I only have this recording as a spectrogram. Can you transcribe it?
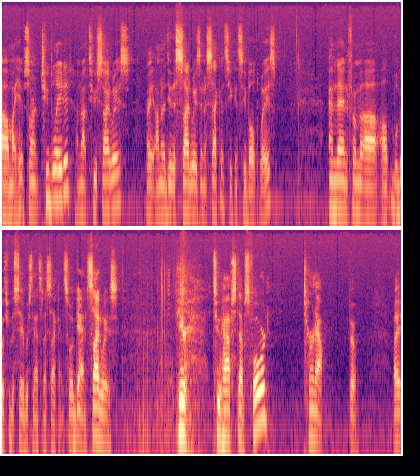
Uh, my hips aren't too bladed. I'm not too sideways. Right? I'm going to do this sideways in a second so you can see both ways and then from uh, we'll go through the saber stance in a second. So again, sideways. Here, two half steps forward, turn out, boom. Right,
